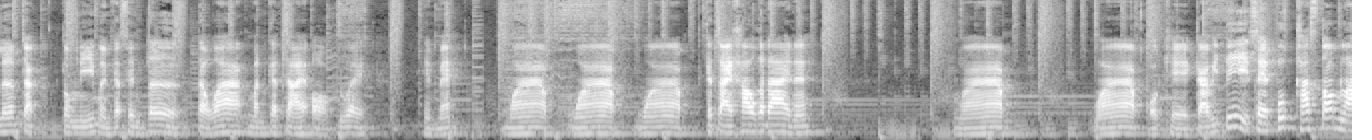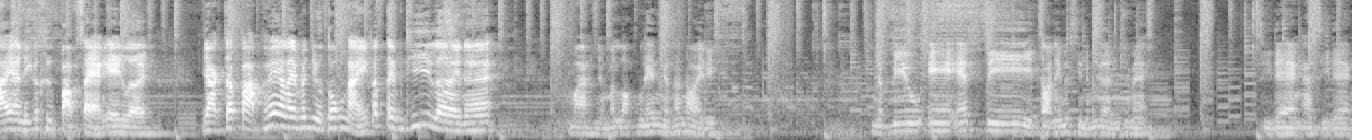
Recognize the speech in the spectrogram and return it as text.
เริ่มจากตรงนี้เหมือนกับเซนเตอร์ แต่ว่ามันกระจายออกด้วย เห็นไหมวาบวาบวาบกระจายเข้าก็ได้นะวาบวาบโอเค gravity เสร็จปุ๊บ custom light อันนี้ก็คือปรับแสงเองเลย อยากจะปรับให้อะไรมันอยู่ตรงไหนก็เต็มที่เลยนะฮะมาเดี๋ยวมาลองเล่นกันสักหน่อยดิ W A S D ตอนนี้เป็นสีน้ำเงินใช่ไหม สีแดง อะ สีแดง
